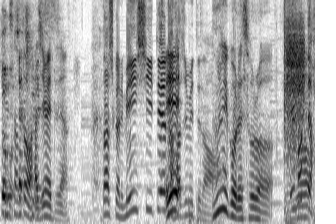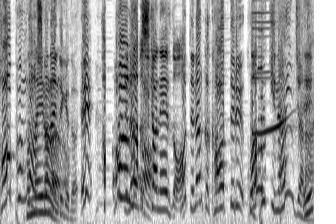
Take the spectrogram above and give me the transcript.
ケンさんとは初めてじゃん。確かにメイシーとやるの初めてなえ何これ空。待ってハープンガンしかないんだけど。えハンドしかねえぞ。待ってなんか変わってる。これ武器ないんじゃない？え？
